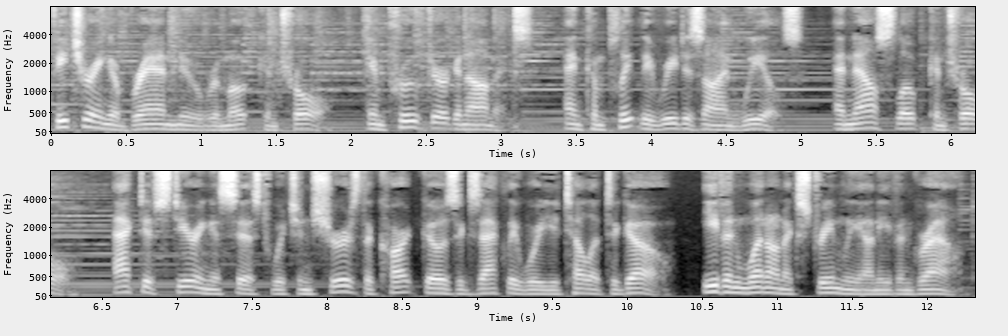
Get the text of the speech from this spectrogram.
Featuring a brand new remote control, improved ergonomics, and completely redesigned wheels, and now slope control, active steering assist which ensures the cart goes exactly where you tell it to go, even when on extremely uneven ground.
